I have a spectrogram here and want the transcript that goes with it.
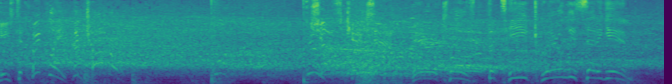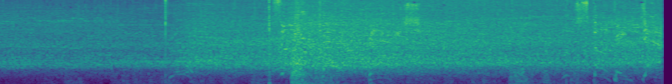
He's too quickly the cover. Just kicks out. Very close. Fatigue clearly setting in. Super kick. Gosh. Stomping down.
